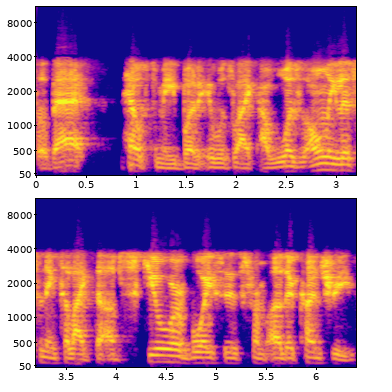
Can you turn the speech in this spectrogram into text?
so that helped me, but it was like I was only listening to like the obscure voices from other countries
